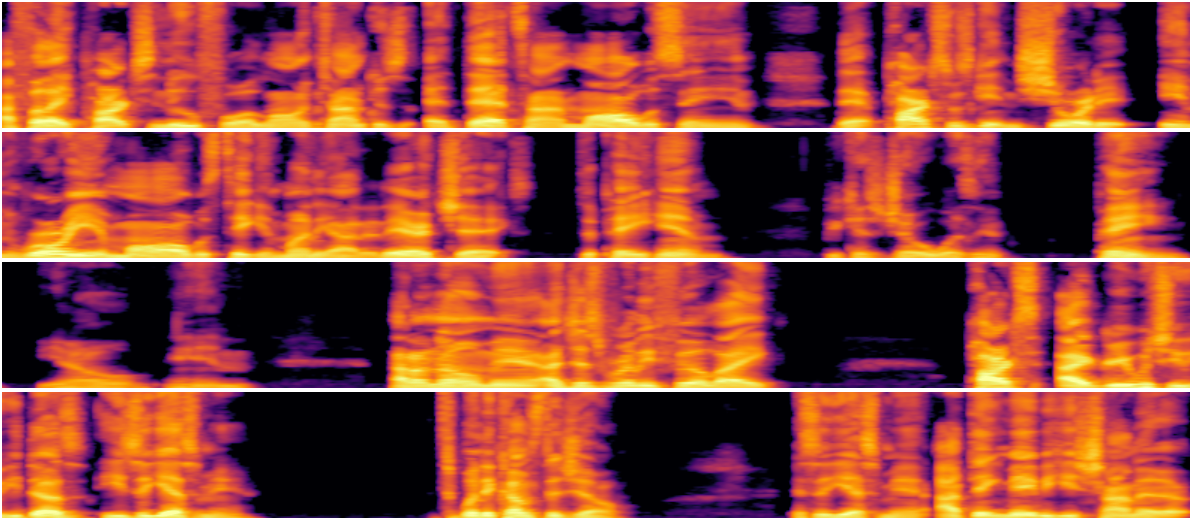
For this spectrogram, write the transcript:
I feel like Parks knew for a long time cuz at that time Mal was saying that Parks was getting shorted and Rory and Mal was taking money out of their checks to pay him because Joe wasn't paying, you know, and I don't know, man. I just really feel like Parks, I agree with you. He does he's a yes man. When it comes to Joe. It's a yes man. I think maybe he's trying to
